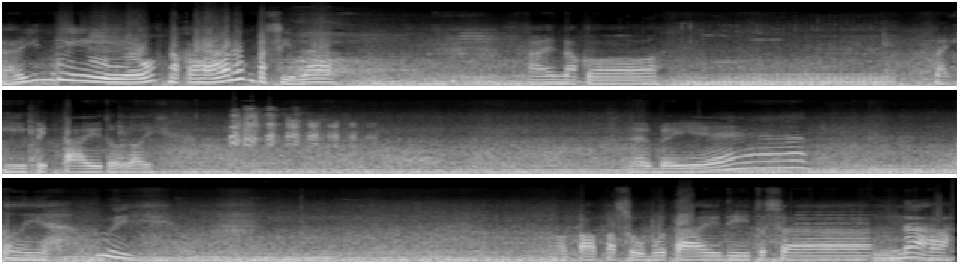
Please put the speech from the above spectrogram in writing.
Ay, hindi, oh. Nakaharang pa sila. Ay, nako. Naipit tayo tuloy. Ano ba yan? Oh, yeah. Uy. Mapapasubo tayo dito sa na ah.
